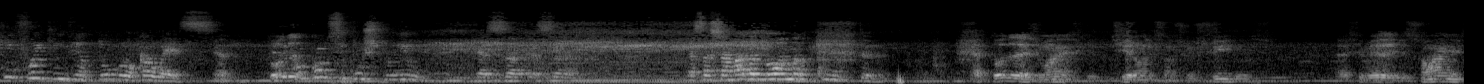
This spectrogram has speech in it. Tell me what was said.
Quem foi que inventou colocar o S? É, toda... como, como, se construiu essa, essa, essa chamada norma culta? É, todas as mães que tiram lição dos seus filhos, as primeiras lições,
